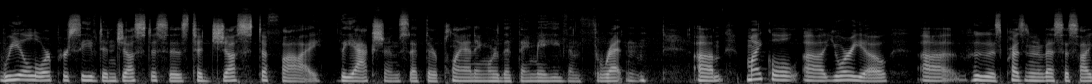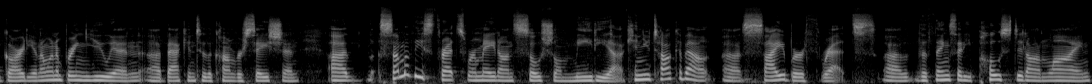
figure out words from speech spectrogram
real or perceived injustices to justify the actions that they're planning or that they may even threaten. Um, Michael uh, Yorio, uh, who is president of SSI Guardian, I want to bring you in uh, back into the conversation. Uh, some of these threats were made on social media. Can you talk about uh, cyber threats, uh, the things that he posted online?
